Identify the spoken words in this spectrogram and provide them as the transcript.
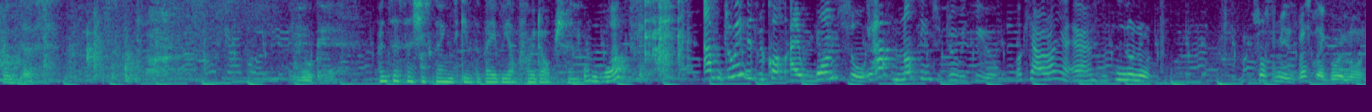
Princess. Are you okay? Princess says she's going to give the baby up for adoption. What? I'm doing this because I want to. It has nothing to do with you. Okay, I'll run your errands with you. No, no. Trust me, it's best I go alone.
